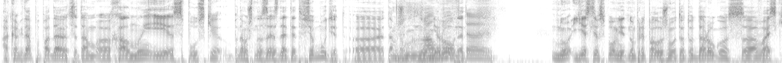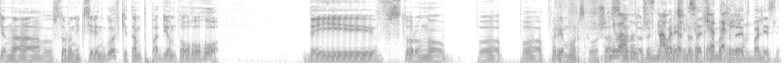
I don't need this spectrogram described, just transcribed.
А когда попадаются там э, холмы и спуски, потому что на ЗСД это все будет, э, там же ну, неровно. холмов-то- Ну, если вспомнить, ну, предположим, вот эту дорогу с э, Васьки на в сторону Екатеринговки, там-то подъем-то ого-го. Да и в сторону по, Приморского шоссе волнуйтесь, тоже непонятно, зачем мы туда преодолеем. это полезли.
